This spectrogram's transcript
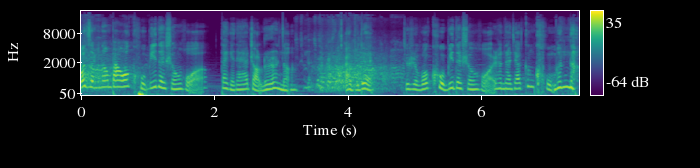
我怎么能把我苦逼的生活带给大家找乐呢？哎，不对，就是我苦逼的生活让大家更苦闷呢？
